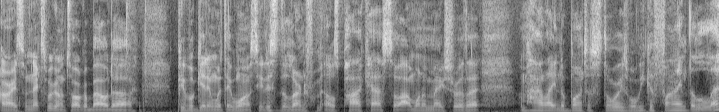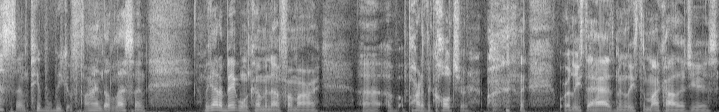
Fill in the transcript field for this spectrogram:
All right, so next we're going to talk about uh, people getting what they want. See, this is the Learning from L's podcast, so I want to make sure that I'm highlighting a bunch of stories where we could find the lesson. People, we could find the lesson. We got a big one coming up from our uh, a part of the culture, or at least it has been, at least in my college years.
